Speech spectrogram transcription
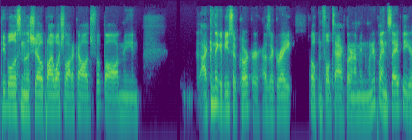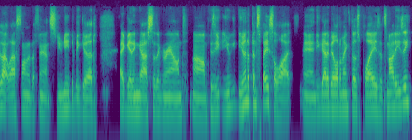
people listen to the show probably watch a lot of college football. I mean, I can think of Yusuf Corker as a great open field tackler. And I mean, when you're playing safety, you're that last line of defense. You need to be good at getting guys to the ground because um, you, you you end up in space a lot, and you got to be able to make those plays. It's not easy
